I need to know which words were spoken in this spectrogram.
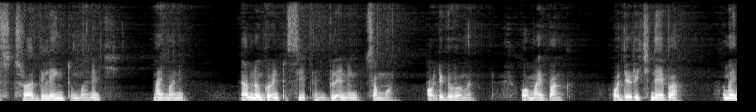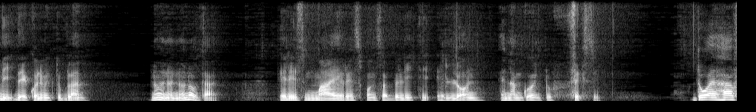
struggling to manage my money. I'm not going to sit and blaming someone or the government or my bank or the rich neighbor or maybe the economic to blame. No, no, none of that. It is my responsibility alone and I'm going to fix it. Do I have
